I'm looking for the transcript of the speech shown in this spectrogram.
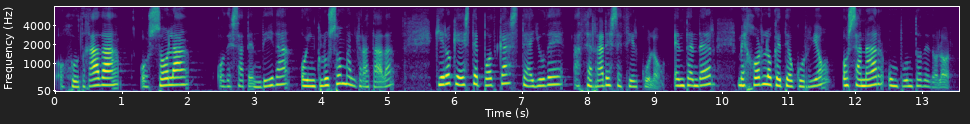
o juzgada o sola o desatendida o incluso maltratada, quiero que este podcast te ayude a cerrar ese círculo, entender mejor lo que te ocurrió o sanar un punto de dolor.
